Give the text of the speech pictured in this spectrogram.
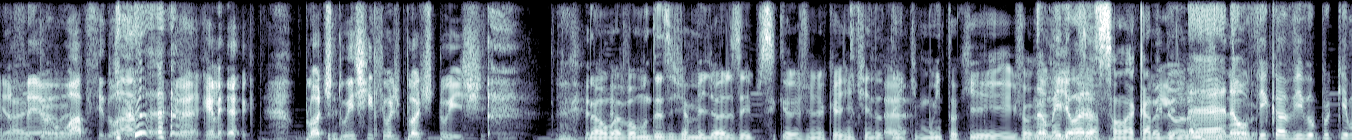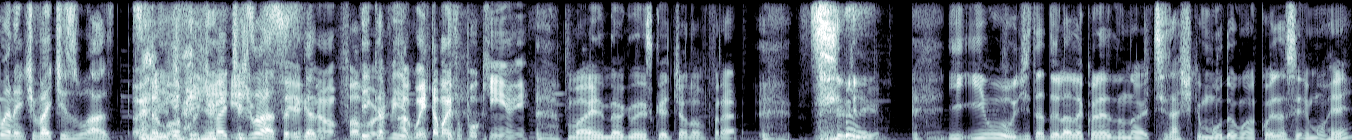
Ia Ai, ser o ápice do ápice. Plot twist em cima de plot twist. Não, mas vamos desejar melhores aí pro Siqueira Júnior, que a gente ainda É. tem que muito que jogar Não, melhoras. na cara Melhoras. dele. É, não, fica vivo porque, mano, a gente vai te zoar. Eu ainda gosto A gente vai te zoar, tá ligado? Não, por favor, Fica vivo. aguenta mais um pouquinho aí. Mas não que não esquece de aloprar. Se liga. E, e o ditador lá da Coreia do Norte, vocês acham que muda alguma coisa se ele morrer?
